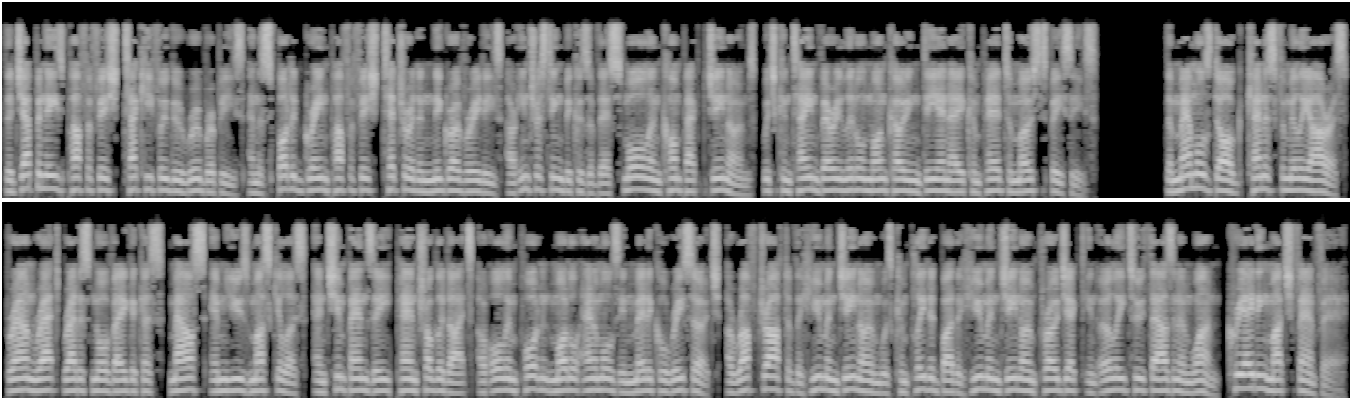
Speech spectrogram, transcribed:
The Japanese pufferfish rubripes and the spotted green pufferfish Tetraodon are interesting because of their small and compact genomes, which contain very little non-coding DNA compared to most species. The mammals dog Canis familiaris, brown rat Rattus norvegicus, mouse Mus musculus, and chimpanzee Pan troglodytes are all important model animals in medical research. A rough draft of the human genome was completed by the Human Genome Project in early 2001, creating much fanfare.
